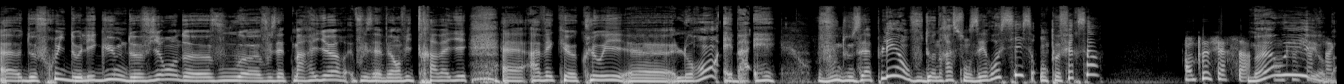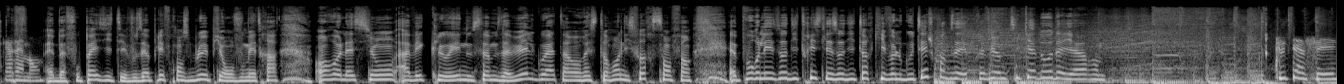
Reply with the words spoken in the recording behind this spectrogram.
euh, de fruits, de légumes, de viande. Vous, euh, vous êtes marailleur. Vous avez envie de travailler euh, avec euh, Chloé euh, Laurent. Eh ben, eh, vous nous appelez, on vous donnera son 06. On peut faire ça. On peut faire ça. Bah on oui, peut faire ça, bah, carrément. Eh ben, faut pas hésiter. Vous appelez France Bleu et puis on vous mettra en relation avec Chloé. Nous sommes à Huelgoat, hein, au restaurant L'Histoire sans fin. Euh, Pour les auditrices, les auditeurs qui veulent goûter, je crois que vous avez prévu un petit cadeau d'ailleurs. Tout à fait.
